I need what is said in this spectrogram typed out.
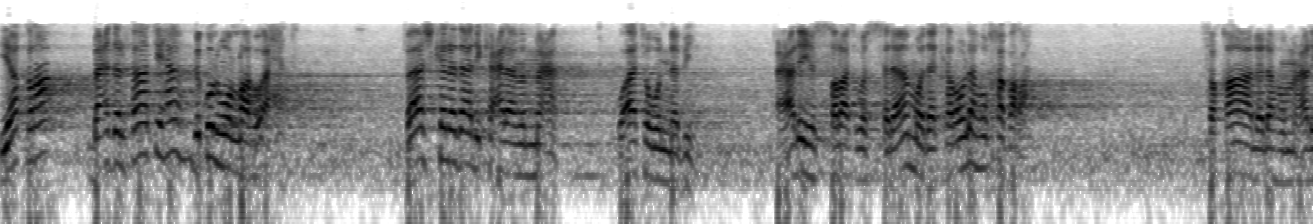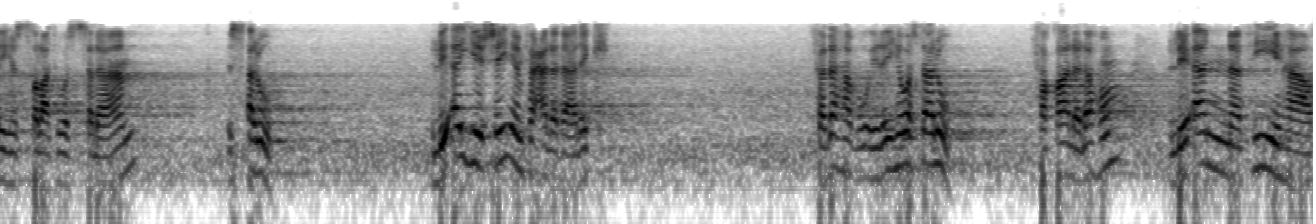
يقرأ بعد الفاتحة بقول هو الله أحد. فأشكل ذلك على من معه. وأتوا النبي عليه الصلاة والسلام وذكروا له خبره. فقال لهم عليه الصلاة والسلام اسألوه. لأي شيء فعل ذلك. فذهبوا إليه وسألوه فقال لهم لأن فيها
